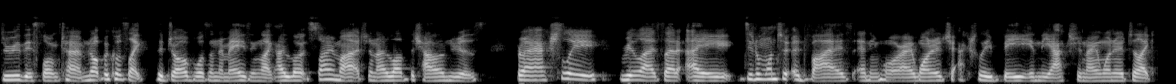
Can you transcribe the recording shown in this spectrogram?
do this long term. Not because like the job wasn't amazing. Like, I learned so much and I love the challenges. But I actually realized that I didn't want to advise anymore. I wanted to actually be in the action. I wanted to like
